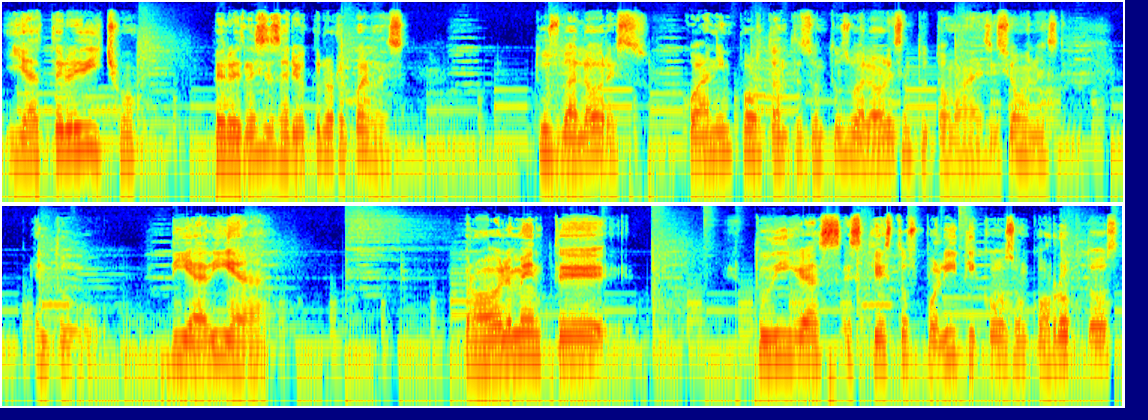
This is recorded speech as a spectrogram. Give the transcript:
ya te lo he dicho, pero es necesario que lo recuerdes. Tus valores, cuán importantes son tus valores en tu toma de decisiones, en tu día a día. Probablemente tú digas, es que estos políticos son corruptos,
